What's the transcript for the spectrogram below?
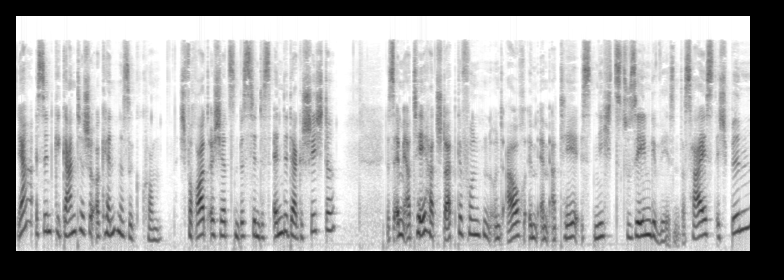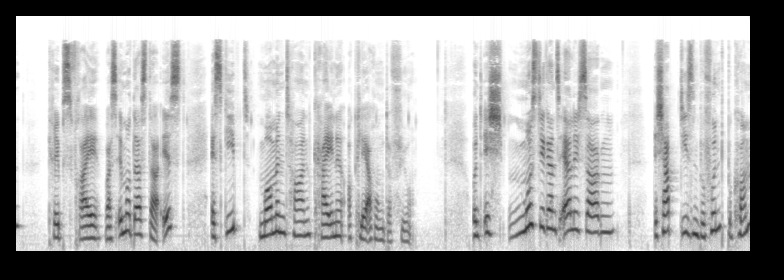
ja, es sind gigantische Erkenntnisse gekommen. Ich verrate euch jetzt ein bisschen das Ende der Geschichte. Das MRT hat stattgefunden und auch im MRT ist nichts zu sehen gewesen. Das heißt, ich bin krebsfrei, was immer das da ist. Es gibt momentan keine Erklärung dafür. Und ich muss dir ganz ehrlich sagen, ich habe diesen Befund bekommen.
